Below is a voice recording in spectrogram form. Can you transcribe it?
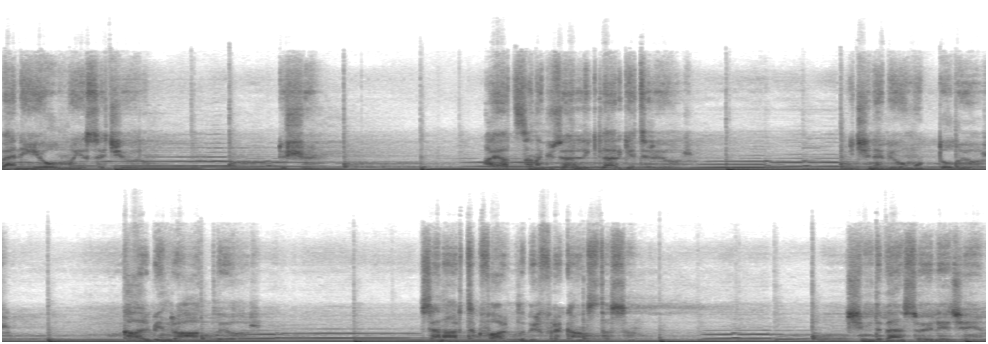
Ben iyi olmayı seçiyorum. Düşün. Hayat sana güzellikler getiriyor. İçine bir umut doluyor. Kalbin rahatlıyor. Sen artık farklı bir frekanstasın. Şimdi ben söyleyeceğim.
